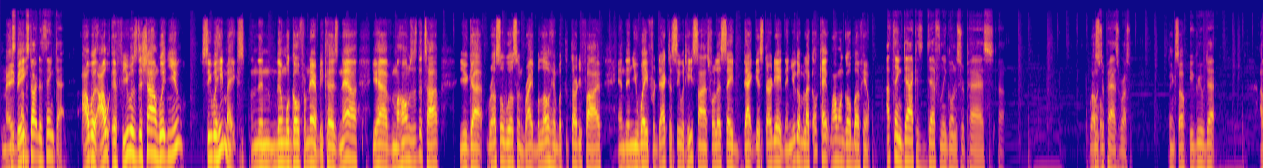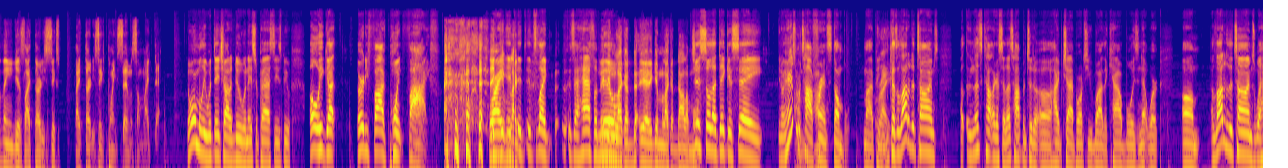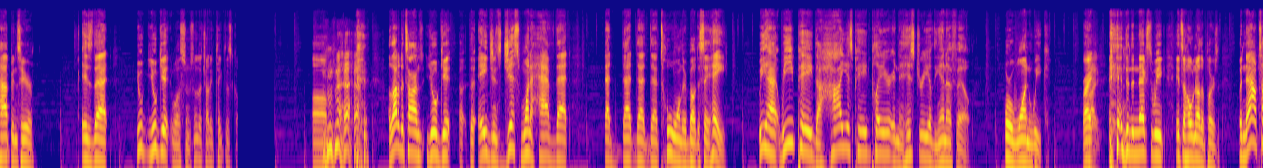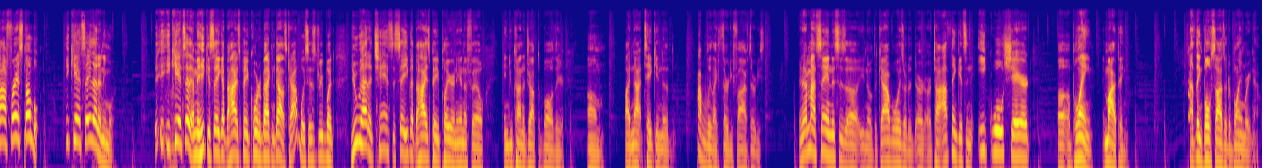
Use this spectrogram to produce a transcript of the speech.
Maybe. I'm starting to think that. I would. I if you was Deshaun, wouldn't you see what he makes, and then then we'll go from there. Because now you have Mahomes as the top, You got Russell Wilson right below him with the 35, and then you wait for Dak to see what he signs for. Let's say Dak gets 38, then you're gonna be like, okay, well, I want to go above him. I think Dak is definitely going to surpass uh, Russell, surpass Russell. think so? You agree with that? I think he gets like 36, like 36.7, something like that. Normally, what they try to do when they surpass these people, oh, he got thirty-five point five. Right? It, like, it, it's like it's a half a they give mil, like a yeah, they give him like a dollar more. just so that they can say, you know, here's where I'm- Todd I'm- France stumbled, in my opinion, Right. because a lot of the times, uh, and let's like I said, let's hop into the uh, hype chat brought to you by the Cowboys Network. Um, a lot of the times, what happens here is that you you'll get well as soon, as soon as I try to take this call. Um, a lot of the times you'll get uh, the agents just want to have that that that that that tool on their belt to say, "Hey, we had we paid the highest paid player in the history of the NFL for one week." Right? and then the next week it's a whole nother person. But now Todd France stumbled. He can't say that anymore. He- He, he can't say that. I mean, he can say he got the highest paid quarterback in Dallas Cowboys history, but you had a chance to say you got the highest paid player in the NFL, and you kind of dropped the ball there um, by not taking the probably like 35, 30. And I'm not saying this is uh you know the Cowboys or the or, or. I think it's an equal shared uh, blame in my opinion. I think both sides are to blame right now.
